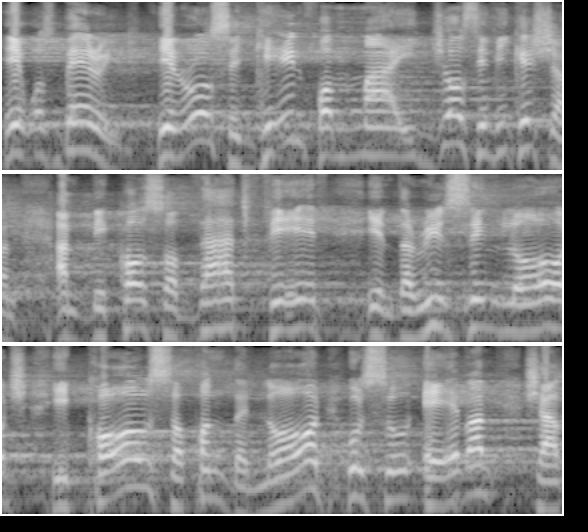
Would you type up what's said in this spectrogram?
He was buried. He rose again for my justification. And because of that faith, in the risen Lord. He calls upon the Lord. Whosoever shall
